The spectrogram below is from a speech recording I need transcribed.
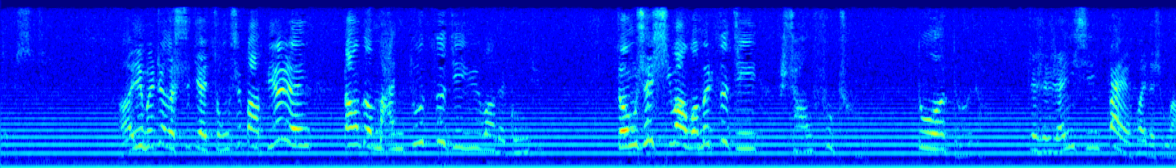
这个世界，啊，因为这个世界总是把别人当做满足自己欲望的工具，总是希望我们自己少付出，多得到，这是人心败坏的什么？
